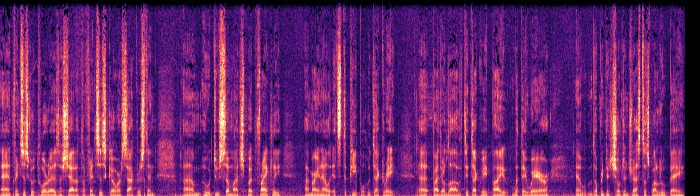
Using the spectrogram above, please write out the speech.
and Francisco Torres. A shout out to Francisco, our sacristan, um, who would do so much. But frankly, uh, Marianela, it's the people who decorate uh, by their love. They decorate by what they wear. Uh, they'll bring their children dressed as Guadalupe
